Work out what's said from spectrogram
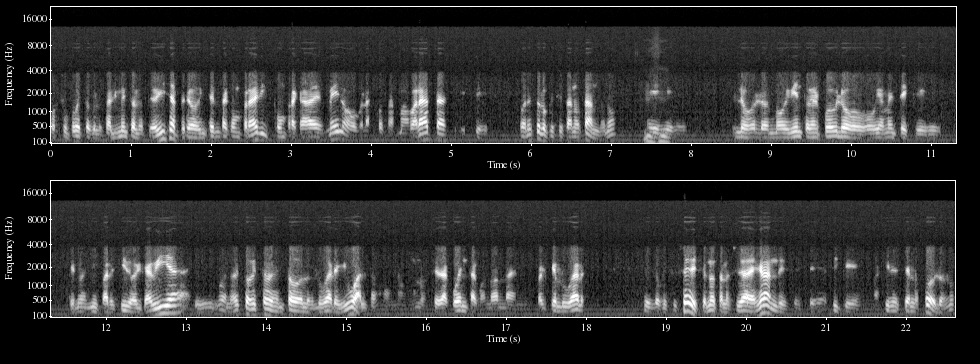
por supuesto que los alimentos los prioriza, pero intenta comprar y compra cada vez menos o las cosas más baratas. Este, por eso es lo que se está notando, ¿no? Eh, los movimientos en el pueblo, obviamente que, no es ni parecido al que había, y bueno, esto, esto es en todos los lugares igual, ¿no? Uno, se da cuenta cuando anda en cualquier lugar de lo que sucede, se nota en las ciudades grandes, este, así que imagínense en los pueblos, ¿no?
